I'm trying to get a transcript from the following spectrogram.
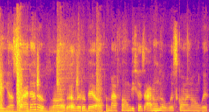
Y'all. So i gotta vlog a little bit off of my phone because i don't know what's going on with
